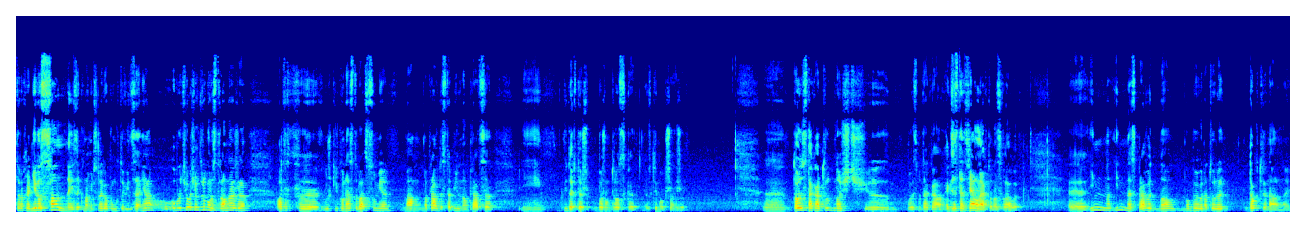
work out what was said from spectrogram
trochę nierozsądnej z ekonomicznego punktu widzenia obróciło się w drugą stronę, że Od e, już kilkunastu lat w sumie mam naprawdę stabilną pracę i widać też Bożą troskę w tym obszarze. E, to jest taka trudność, e, powiedzmy taka egzystencjalna, jak to nazwałem. Inne, inne sprawy no, no były natury doktrynalnej,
